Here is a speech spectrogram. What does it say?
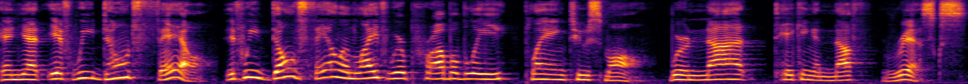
And yet, if we don't fail, if we don't fail in life, we're probably playing too small. We're not taking enough risks.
